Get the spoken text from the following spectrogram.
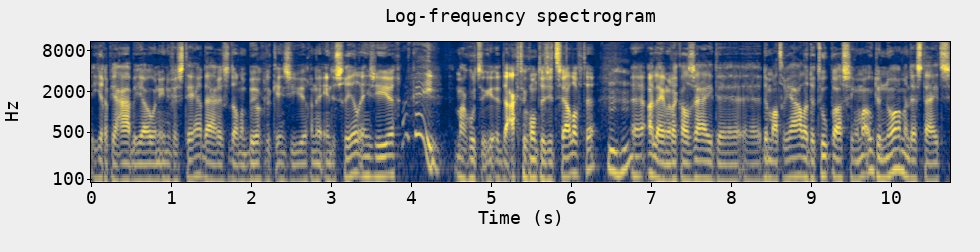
hier heb je HBO en universitair, daar is dan een burgerlijk ingenieur en een industrieel ingenieur. Oké. Maar goed, eh, de achtergrond is hetzelfde. Mhm. Eh, alleen wat ik al zei, de, eh, de materialen, de toepassingen, maar ook de normen destijds.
